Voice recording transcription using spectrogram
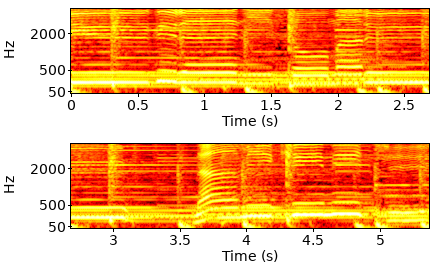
夕暮れに染まる並木道。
